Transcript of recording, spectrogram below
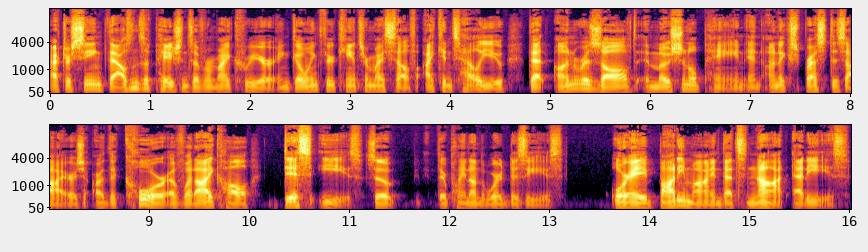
After seeing thousands of patients over my career and going through cancer myself, I can tell you that unresolved emotional pain and unexpressed desires are the core of what I call dis-ease. So they're playing on the word disease, or a body mind that's not at ease.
